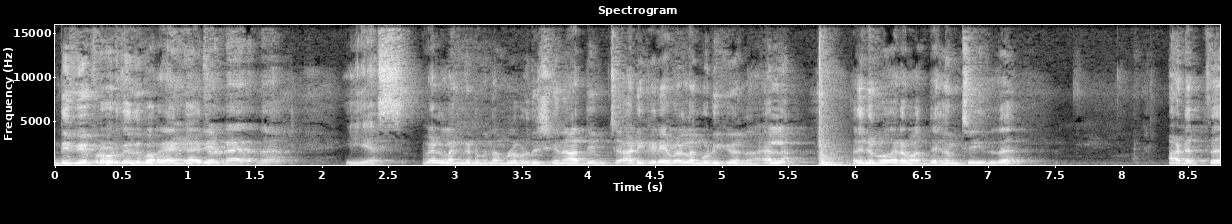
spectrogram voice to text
ദിവ്യപ്രവൃത്തി എന്ന് പറയാൻ കാര്യം യെസ് വെള്ളം കിട്ടുമ്പോൾ നമ്മൾ പ്രതീക്ഷിക്കുന്ന ആദ്യം ചാടിക്കറിയ വെള്ളം കുടിക്കുമെന്ന്. അല്ല അതിന് പകരം അദ്ദേഹം ചെയ്തത് അടുത്ത്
